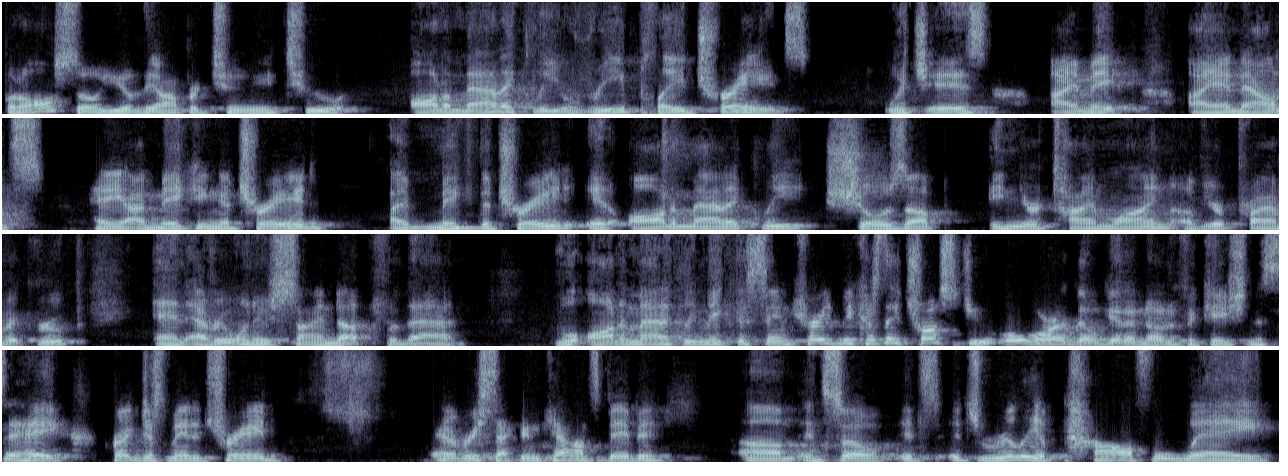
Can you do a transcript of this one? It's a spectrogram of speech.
But also you have the opportunity to automatically replay trades, which is I make I announce, hey, I'm making a trade. I make the trade. It automatically shows up in your timeline of your private group. And everyone who signed up for that will automatically make the same trade because they trust you, or they'll get a notification to say, "Hey, Craig just made a trade. Every second counts, baby." Um, and so it's it's really a powerful way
